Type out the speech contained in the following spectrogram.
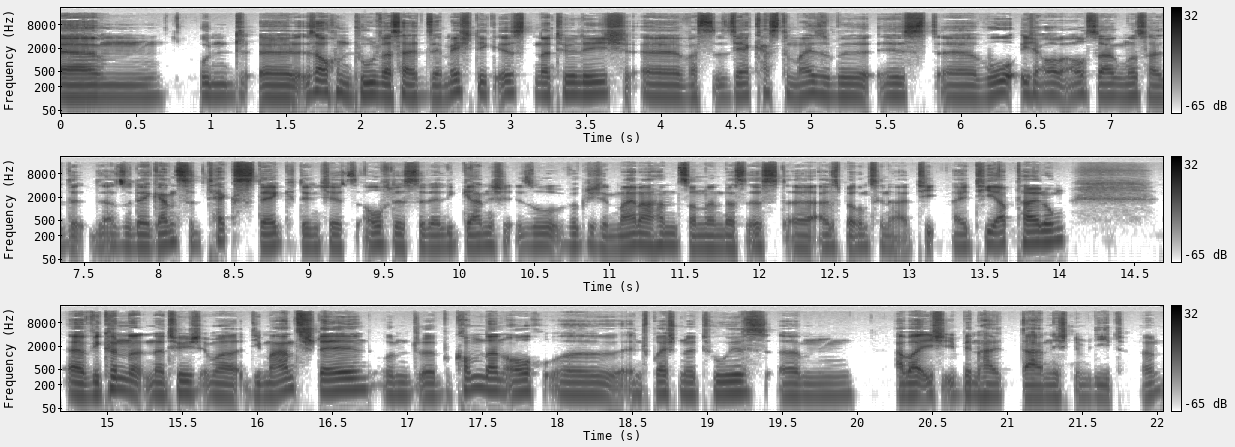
Ähm, und äh, ist auch ein Tool, was halt sehr mächtig ist, natürlich, äh, was sehr customizable ist, äh, wo ich aber auch sagen muss, halt, also der ganze Tech-Stack, den ich jetzt aufliste, der liegt gar nicht so wirklich in meiner Hand, sondern das ist äh, alles bei uns in der IT-Abteilung. Äh, wir können natürlich immer Demands stellen und äh, bekommen dann auch entsprechende Tools, ähm, aber ich, ich, bin halt da nicht im Lead. Ne?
